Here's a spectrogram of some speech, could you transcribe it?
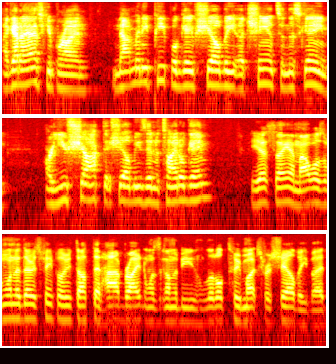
I got to ask you, Brian, not many people gave Shelby a chance in this game. Are you shocked that Shelby's in a title game? Yes, I am. I was one of those people who thought that Hibriten was going to be a little too much for Shelby, but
